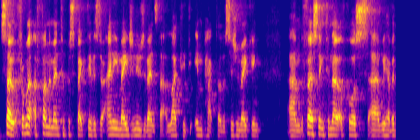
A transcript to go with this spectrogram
So, from a, a fundamental perspective, is there any major news events that are likely to impact our decision making? Um, the first thing to note, of course, uh, we have a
